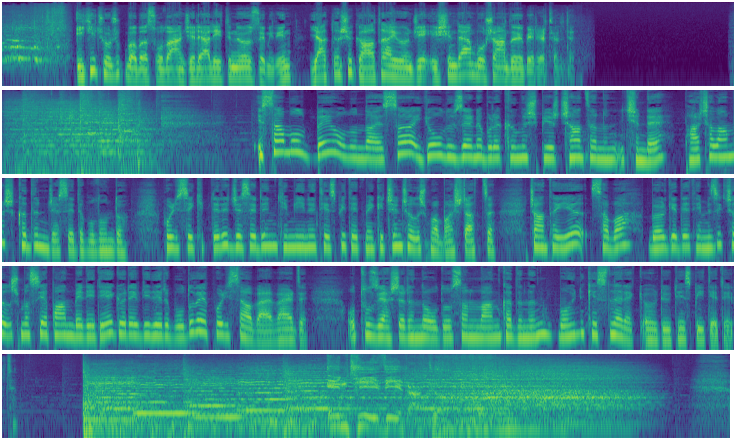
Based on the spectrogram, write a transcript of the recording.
İki çocuk babası olan Celalettin Özdemir'in yaklaşık 6 ay önce eşinden boşandığı belirtildi. İstanbul Beyoğlu'nda ise yol üzerine bırakılmış bir çantanın içinde parçalanmış kadın cesedi bulundu. Polis ekipleri cesedin kimliğini tespit etmek için çalışma başlattı. Çantayı sabah bölgede temizlik çalışması yapan belediye görevlileri buldu ve polise haber verdi. 30 yaşlarında olduğu sanılan kadının boynu kesilerek öldüğü tespit edildi. NTV Radyo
